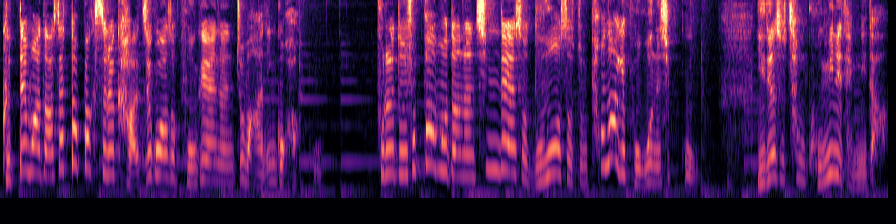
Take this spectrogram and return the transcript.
그때마다 셋톱박스를 가지고 와서 보기에는 좀 아닌 것 같고 그래도 소파보다는 침대에서 누워서 좀 편하게 보고는 싶고 이래서 참 고민이 됩니다.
